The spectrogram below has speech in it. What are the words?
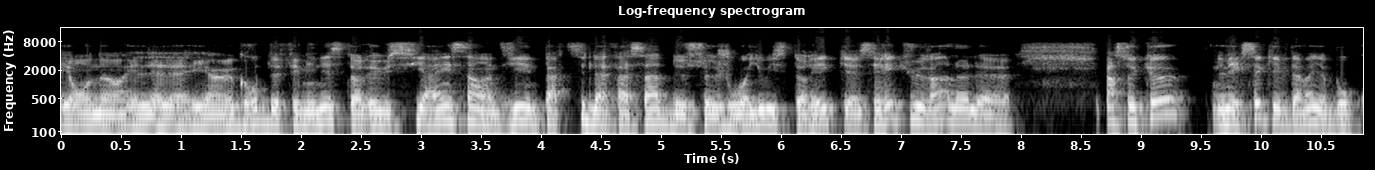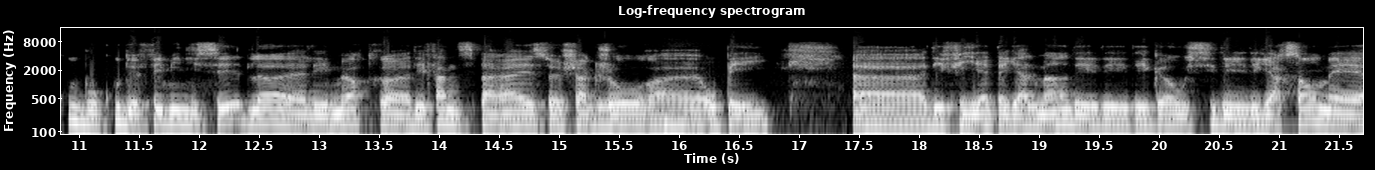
et on a et un groupe de féministes a réussi à incendier une partie de la façade de ce joyau historique. C'est récurrent là, le, parce que le Mexique, évidemment, il y a beaucoup, beaucoup de féminicides. Là, les meurtres euh, des femmes disparaissent chaque jour euh, au pays. Euh, des fillettes également, des, des, des gars aussi, des, des garçons. Mais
